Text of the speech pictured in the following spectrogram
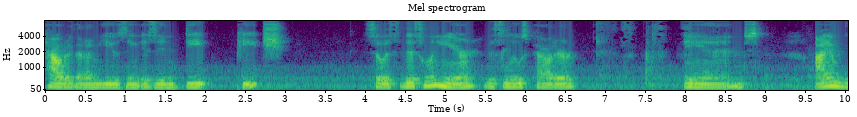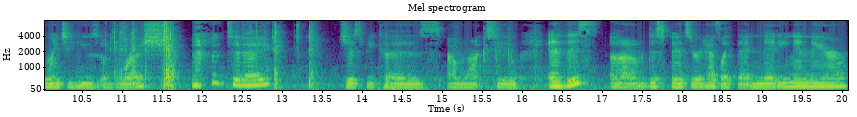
powder that I'm using is in Deep Peach. So it's this one here, this loose powder. And I am going to use a brush today just because I want to. And this um, dispenser, it has like that netting in there.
